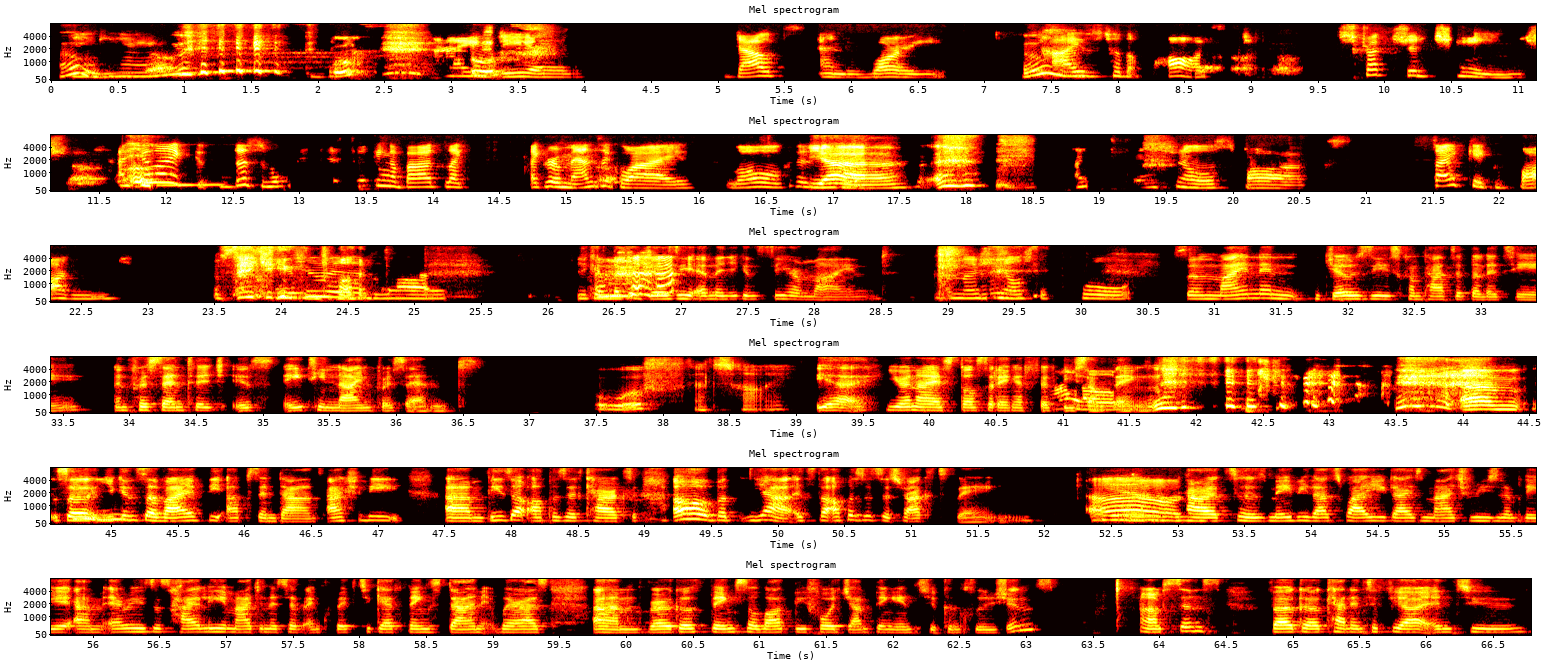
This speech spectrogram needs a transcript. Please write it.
Oh. Ideas, doubts and worries, Ooh. ties to the past, structured change. I feel oh. like this woman is talking about like like romantic wise. 'cause Yeah. intentional sparks, psychic bond, Psychic bond. You can look at Josie and then you can see her mind. Emotional support. So mine and Josie's compatibility and percentage is 89%. Woof, that's high. Yeah, you and I are still sitting at 50 Wow. something. um so you can survive the ups and downs actually um these are opposite characters oh but yeah it's the opposites attract thing. Oh, characters. Maybe that's why you guys match reasonably. Um aries is highly imaginative and quick to get things done whereas um virgo thinks a lot before jumping into conclusions. Um since virgo can interfere into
